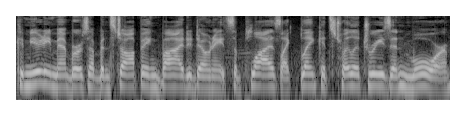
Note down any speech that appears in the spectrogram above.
Community members have been stopping by to donate supplies like blankets, toiletries, and more.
